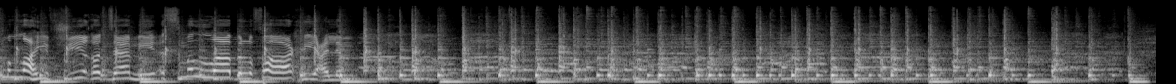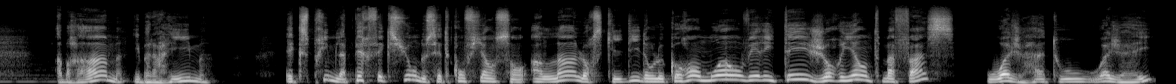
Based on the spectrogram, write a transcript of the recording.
اسم الله يفجي غتامي اسم الله بالفرح يعلم Abraham, Ibrahim, exprime la perfection de cette confiance en Allah lorsqu'il dit dans le Coran Moi en vérité, j'oriente ma face, wajhatu wajhi,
